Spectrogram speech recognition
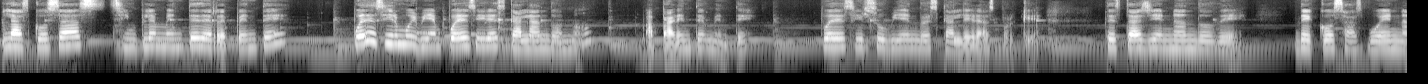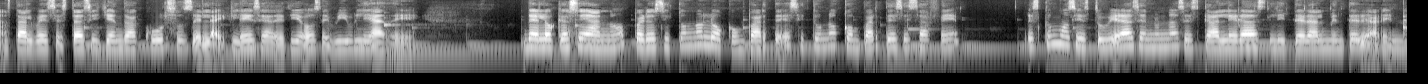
las cosas simplemente de repente puedes ir muy bien, puedes ir escalando, ¿no? Aparentemente. Puedes ir subiendo escaleras porque te estás llenando de, de cosas buenas. Tal vez estás yendo a cursos de la iglesia, de Dios, de Biblia, de, de lo que sea, ¿no? Pero si tú no lo compartes, si tú no compartes esa fe, es como si estuvieras en unas escaleras literalmente de arena.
